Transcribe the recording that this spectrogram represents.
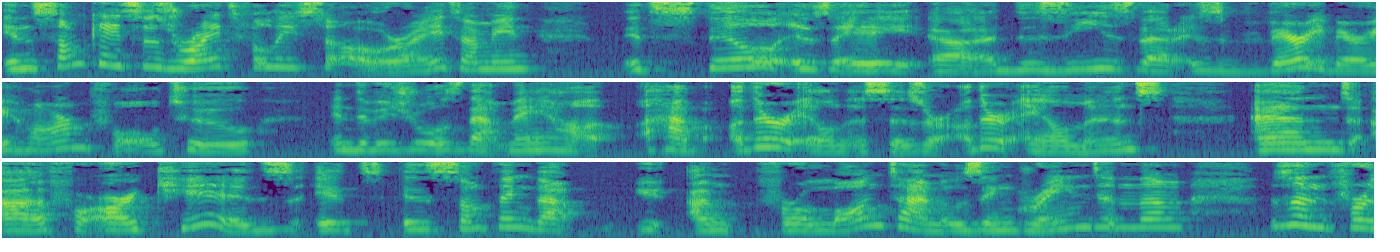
in some cases, rightfully so. Right? I mean it still is a uh, disease that is very, very harmful to individuals that may ha- have other illnesses or other ailments. And uh, for our kids, it is something that you, for a long time it was ingrained in them. Listen, for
